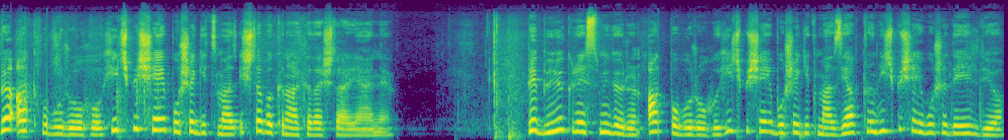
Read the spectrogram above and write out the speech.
Ve akbaba ruhu. Hiçbir şey boşa gitmez. İşte bakın arkadaşlar yani. Ve büyük resmi görün. Akbaba ruhu. Hiçbir şey boşa gitmez. Yaptığın hiçbir şey boşa değil diyor.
